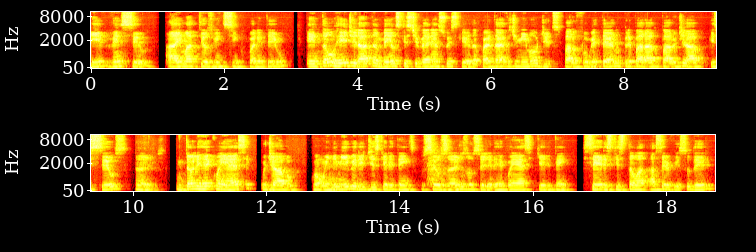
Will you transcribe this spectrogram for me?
e vencê-lo. Aí Mateus 25, 41. Então o rei dirá também aos que estiverem à sua esquerda: Apartai-vos de mim, malditos, para o fogo eterno preparado para o diabo e seus anjos. Então ele reconhece o diabo como inimigo, ele diz que ele tem os seus anjos, ou seja, ele reconhece que ele tem seres que estão a, a, serviço dele.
